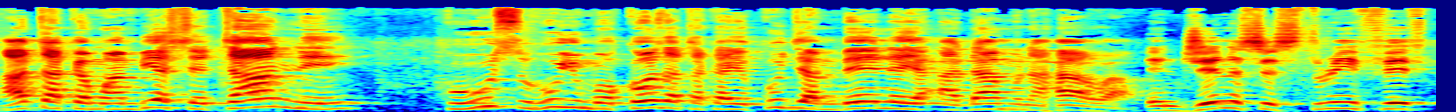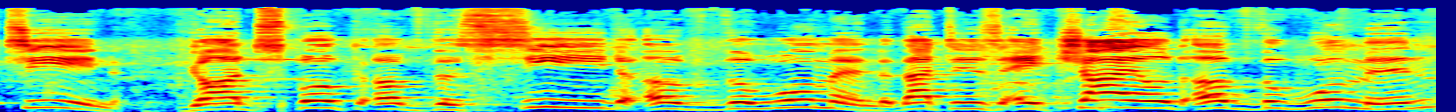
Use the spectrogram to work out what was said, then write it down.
Hata akamwambia Shetani kuhusu huyu mwokozi atakayekuja mbele ya Adamu na Hawa. In Genesis 3:15, God spoke of the seed of the woman, that is a child of the woman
